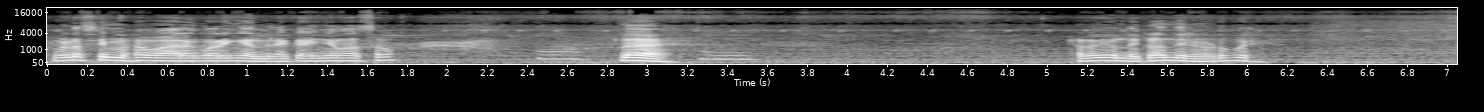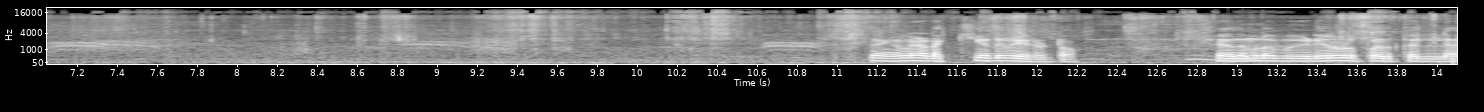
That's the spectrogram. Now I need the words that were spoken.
ഇവിടെ സിംഹവാലം കുറങ്ങി എന്നില്ല കഴിഞ്ഞ മാസം? അല്ലേ? ഉം. അവിടെ ജന്തുക്കൾ എന്തിനാ ഇവിടെ പോര്. ഞങ്ങൾ ഇടക്കിയിട്ട് വരും കേട്ടോ. പക്ഷെ നമ്മൾ വീഡിയോയിൽ ഉൾപ്പെടുത്തില്ല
